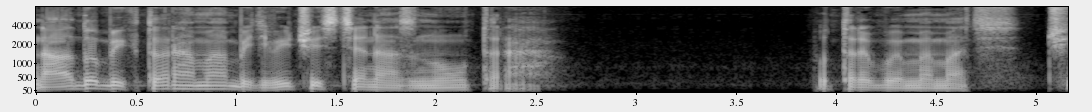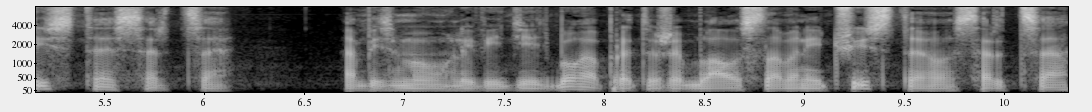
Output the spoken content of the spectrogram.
nádoby, ktorá má byť vyčistená znútra. Potrebujeme mať čisté srdce, aby sme mohli vidieť Boha, pretože blahoslavení čistého srdca,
